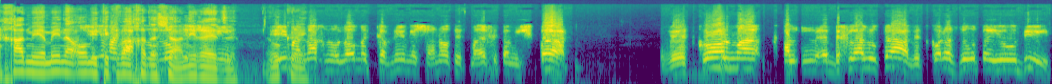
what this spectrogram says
אחד מימינה או מתקווה חדשה, לא נראה את זה. אם אוקיי. אנחנו לא מתכוונים לשנות את מערכת המשפט ואת כל מה, בכללותה, ואת כל הזהות היהודית,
